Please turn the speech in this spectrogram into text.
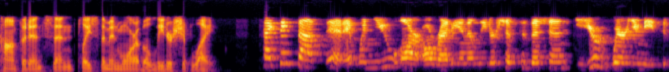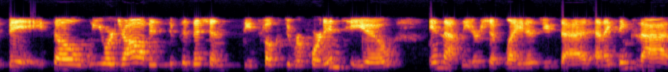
confidence, and place them in more of a leadership light. I think that's it. And when you are already in a leadership position, you're where you need to be. So your job is to position these folks to report into you in that leadership light, as you said. And I think that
